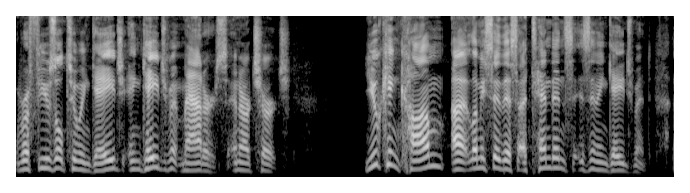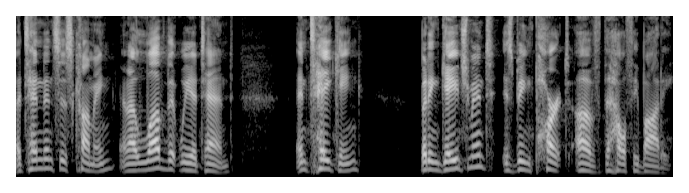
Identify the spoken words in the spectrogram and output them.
refusal to engage, engagement matters in our church. You can come, uh, let me say this attendance is an engagement. Attendance is coming, and I love that we attend and taking, but engagement is being part of the healthy body.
